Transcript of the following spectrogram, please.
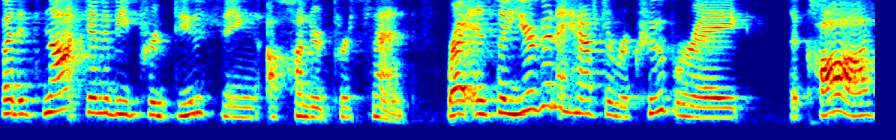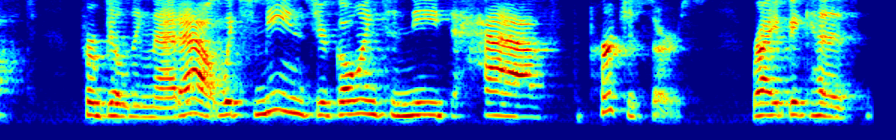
but it's not going to be producing 100% right? And so you're going to have to recuperate the cost for building that out which means you're going to need to have the purchasers right? Because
